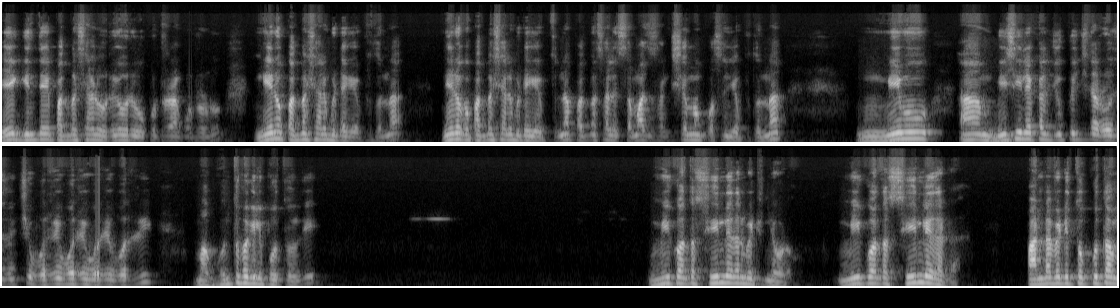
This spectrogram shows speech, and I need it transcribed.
ఏ గింతే పద్మశాలు ఒరి ఒరి ఊకుంటున్నారు అనుకుంటున్నాడు? నేను పద్మశాల బిడ్డగా చెప్తున్నా నేను ఒక పద్మశాల బిడ్డగా చెప్తున్నా పద్మశాలి సమాజ సంక్షేమం కోసం చెప్తున్నా. మేము బీసీ లెక్కలు చూపించిన రోజు నుంచి ఒర్రి ఒర్రి ఒర్రి ఒర్రి మా గొంతు పగిలిపోతుంది. మీకు అంత సీన్ లేదని పెట్టిండేవాడు మీకు అంత సీన్ లేదట. పండబెట్టి తొక్కుతాం.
